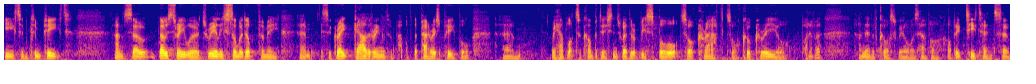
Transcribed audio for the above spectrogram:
eat and compete. And so those three words really sum it up for me. Um, it's a great gathering of the, of the parish people. Um, we have lots of competitions, whether it be sports or crafts or cookery or whatever. And then, of course, we always have our, our big tea tent. So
